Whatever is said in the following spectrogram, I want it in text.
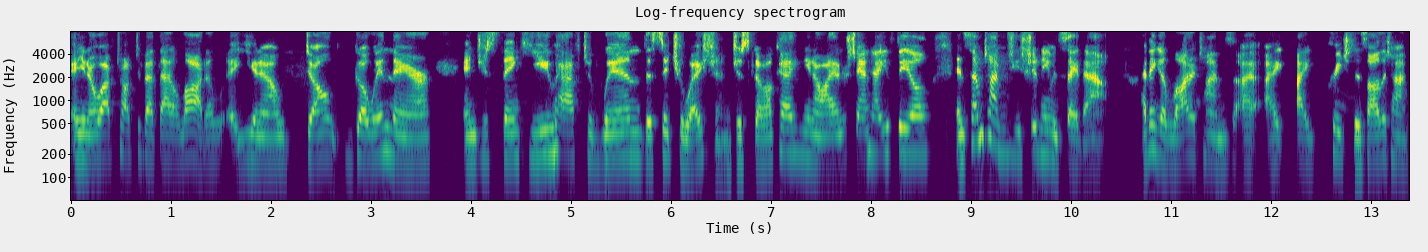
And, you know i've talked about that a lot uh, you know don't go in there and just think you have to win the situation. Just go okay you know i understand how you feel. And sometimes you shouldn't even say that. I think a lot of times i i, I preach this all the time.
